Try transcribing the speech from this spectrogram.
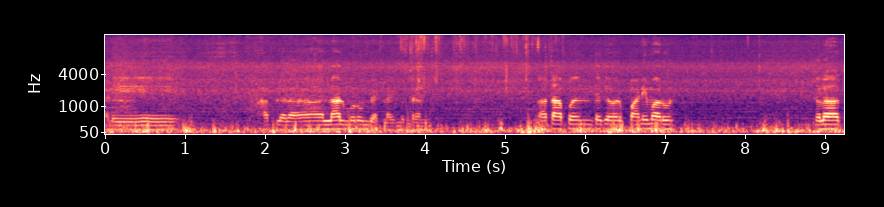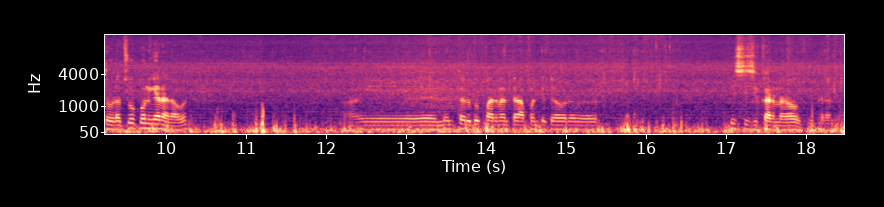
आणि आपल्याला लाल मुरुम भेटलाय मित्रांनो. आता आपण त्याच्यावर पाणी मारून त्याला थोडं चोपून घेणार आहोत आणि नंतर दुपारनंतर आपण त्याच्यावर पी सी सी करणार आहोत मित्रांनो.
